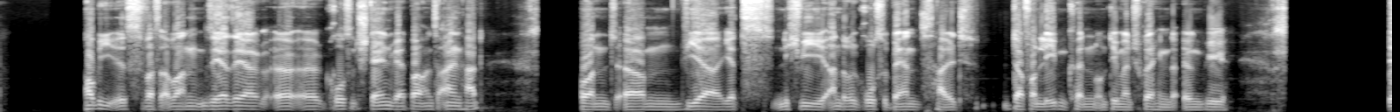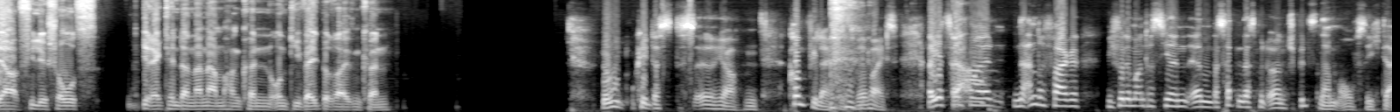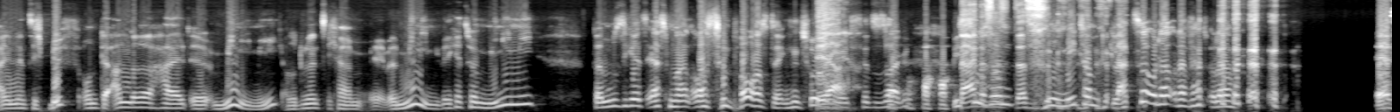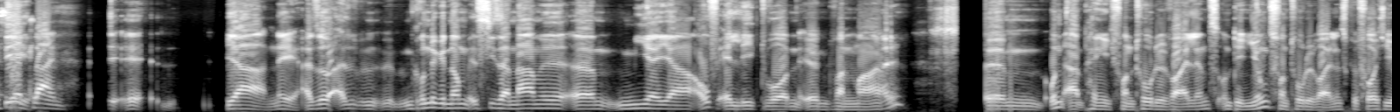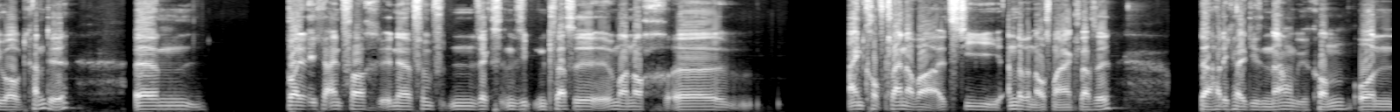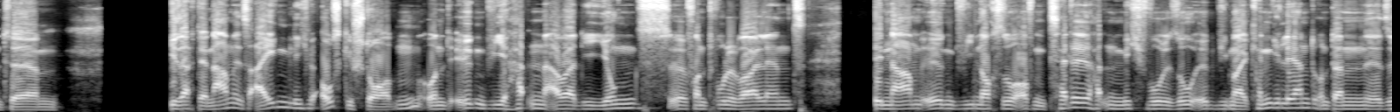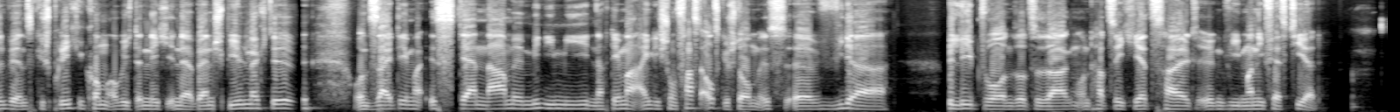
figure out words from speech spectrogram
Hobby ist, was aber einen sehr, sehr äh, äh großen Stellenwert bei uns allen hat. Und ähm, wir jetzt nicht wie andere große Bands halt davon leben können und dementsprechend irgendwie ja viele Shows direkt hintereinander machen können und die Welt bereisen können. Ja gut, okay, das, das äh, ja, hm. kommt vielleicht jetzt, wer weiß. Aber jetzt halt ja. mal eine andere Frage. Mich würde mal interessieren, ähm, was hat denn das mit euren Spitznamen auf sich? Der eine nennt sich Biff und der andere halt äh, Minimi. Also du nennst dich ja äh, Minimi. Wenn ich jetzt höre Minimi, dann muss ich jetzt erstmal an Austin Powers denken. Entschuldigung, ja. wenn ich das jetzt so sage. Bist Nein, du das so ein, ist, das ein Meter mit Glatze oder, oder was? Oder? Er ist nee. sehr klein. Ja, nee, also, also im Grunde genommen ist dieser Name ähm, mir ja auferlegt worden irgendwann mal. Ähm, unabhängig von Total Violence und den Jungs von Total Violence, bevor ich die überhaupt kannte. Ähm, weil ich einfach in der fünften, sechsten, siebten Klasse immer noch äh, ein Kopf kleiner war als die anderen aus meiner Klasse. Da hatte ich halt diesen Namen bekommen und ähm, gesagt, der Name ist eigentlich ausgestorben und irgendwie hatten aber die Jungs äh, von Total Violence den Namen irgendwie noch so auf dem Zettel, hatten mich wohl so irgendwie mal kennengelernt und dann äh, sind wir ins Gespräch gekommen, ob ich denn nicht in der Band spielen möchte. Und seitdem ist der Name Minimi, nachdem er eigentlich schon fast ausgestorben ist, äh, wieder belebt worden sozusagen und hat sich jetzt halt irgendwie manifestiert.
